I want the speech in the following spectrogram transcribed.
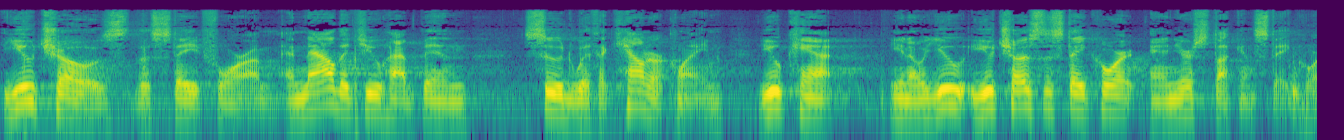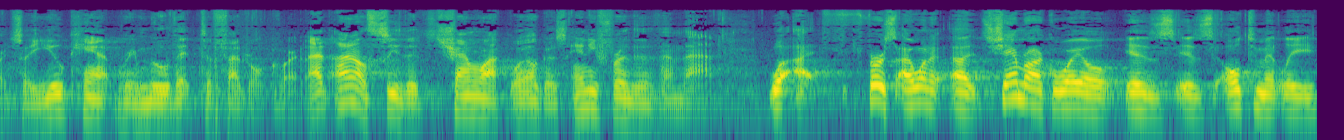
you chose the state forum. And now that you have been sued with a counterclaim, you can't, you know, you, you chose the state court and you're stuck in state court. So you can't remove it to federal court. I, don't see that Shamrock Oil goes any further than that. Well, first, I want to. Uh, Shamrock Oil is ultimately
